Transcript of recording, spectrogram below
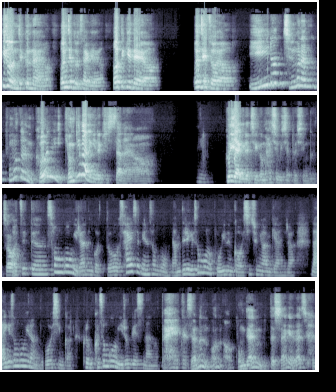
이거 언제 끝나요? 언제 도착해요? 어떻게 돼요? 언제 줘요? 이런 질문하는 부모들은 거의 경기 반응 일으키시잖아요. 네. 그 이야기를 지금 하시고 싶으신 거죠? 어쨌든 성공이라는 것도 사회적인 성공, 남들에게 성공을 보이는 것이 중요한 게 아니라 나에게 성공이란 무엇인가? 그럼 그 성공을 이루기 위해서 나는 어떻게 에이, 할 것인가? 그거는 뭐, 너, 공자님부터 시작해가지고,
